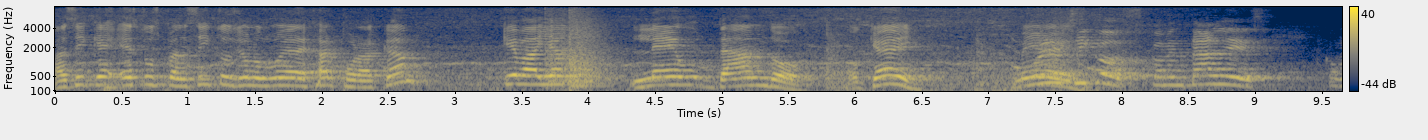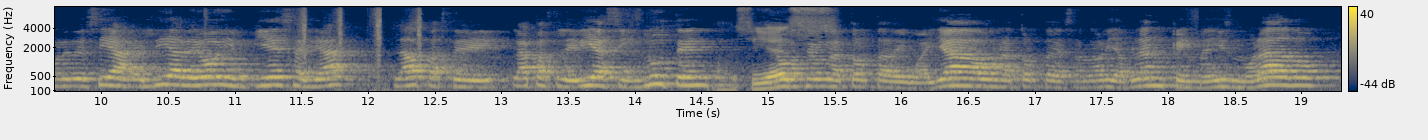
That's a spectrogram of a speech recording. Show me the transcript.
Así que estos pancitos yo los voy a dejar por acá. Que vayan leudando. ¿Ok? Bueno chicos, comentarles como les decía, el día de hoy empieza ya la, pastelería sin gluten. Así es. Vamos a hacer una torta de guayaba, una torta de zanahoria blanca y maíz morado,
